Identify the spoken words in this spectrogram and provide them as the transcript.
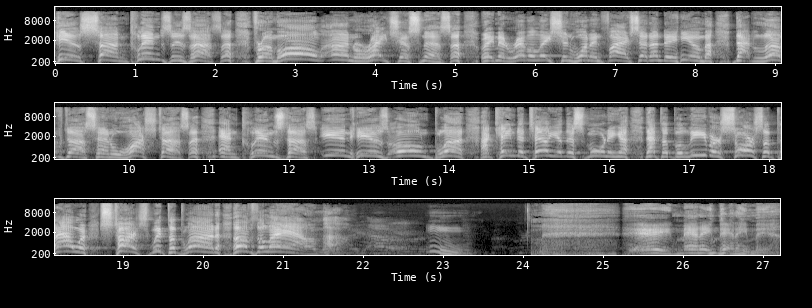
his Son, cleanses us from all unrighteousness righteousness. Uh, amen. Revelation 1 and 5 said unto him that loved us and washed us uh, and cleansed us in his own blood. I came to tell you this morning uh, that the believer's source of power starts with the blood of the Lamb. Mm. Amen, amen, amen.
